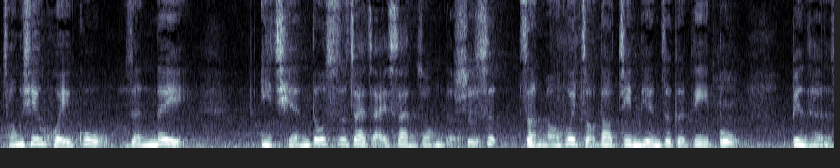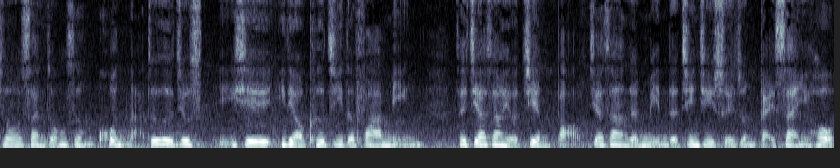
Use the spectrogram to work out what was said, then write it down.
重新回顾人类以前都是在宅善终的，是是怎么会走到今天这个地步？变成说善终是很困难，这个就是一些医疗科技的发明，再加上有健保，加上人民的经济水准改善以后，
